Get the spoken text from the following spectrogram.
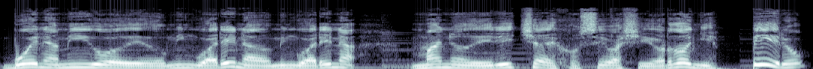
buen amigo de Domingo Arena, Domingo Arena, mano derecha de José Valle Ordóñez, pero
